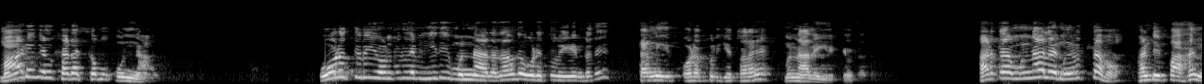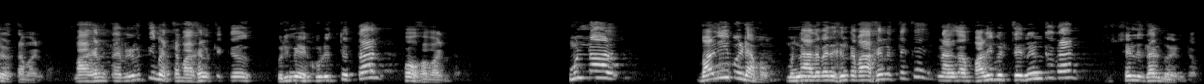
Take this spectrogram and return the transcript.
மாடுகள் கடக்கும் முன்னால். ஓடத்துறை ஒன்றில் வீதி முன்னால் அதாவது ஓடத்துறை என்பது தண்ணீர் ஓடக்கூடிய துறை முன்னாலே இருக்கின்றது. அடுத்த முன்னால நிறுத்தவும் கண்டிப்பாக நிறுத்த வேண்டும். வாகனத்தை நிறுத்தி மற்ற வாகனத்துக்கு உரிமை கொடுத்துத்தான் போக வேண்டும். முன்னால் வழிவிடவும் முன்னால் வருகின்ற வாகனத்துக்கு நாங்கள் வழிவிட்டு நின்றுதான் செல்லுதல் வேண்டும்.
